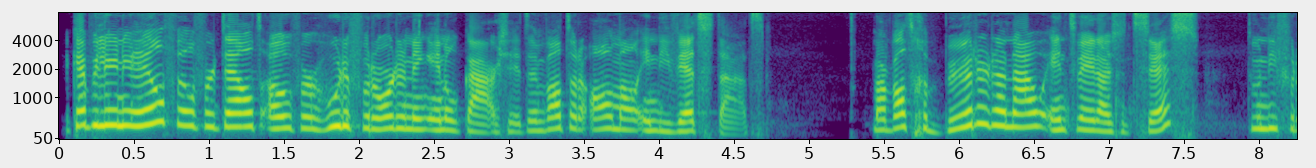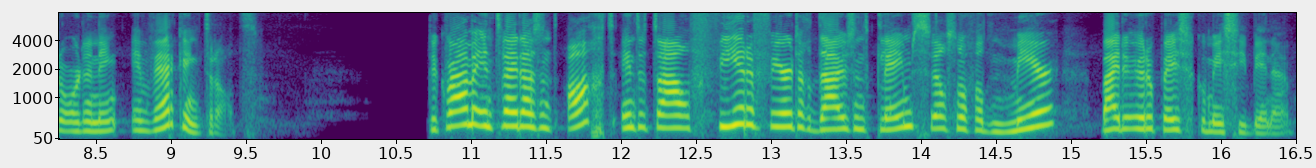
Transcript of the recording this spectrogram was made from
Ik heb jullie nu heel veel verteld over hoe de verordening in elkaar zit en wat er allemaal in die wet staat. Maar wat gebeurde er nou in 2006 toen die verordening in werking trad? Er kwamen in 2008 in totaal 44.000 claims, zelfs nog wat meer, bij de Europese Commissie binnen.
